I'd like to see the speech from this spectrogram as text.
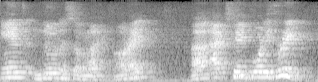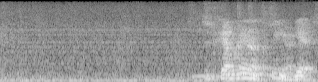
in newness of life. All right, uh, Acts ten forty three. Just come in on senior, I guess.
